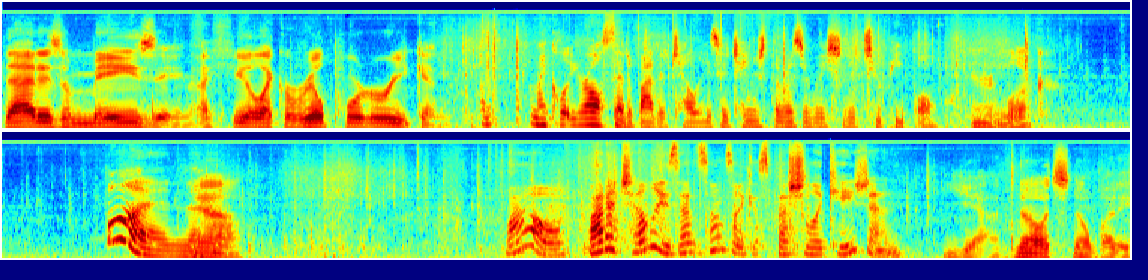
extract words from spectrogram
That is amazing. I feel like a real Puerto Rican. Um, Michael, you're all set about Botticelli's. I changed the reservation to two people. Here, look. Fun. Yeah. Wow, Botticelli's, that sounds like a special occasion. Yeah, no, it's nobody.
